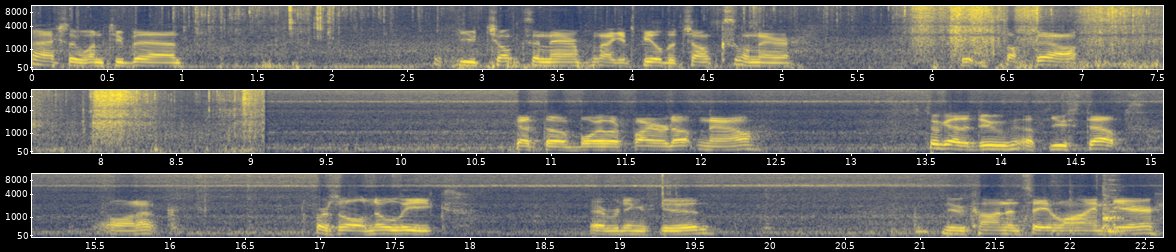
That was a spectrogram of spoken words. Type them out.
Actually wasn't too bad. A few chunks in there. I could feel the chunks when they're getting sucked out. Got the boiler fired up now. Still got to do a few steps on it. First of all, no leaks. Everything's good. New condensate line here.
